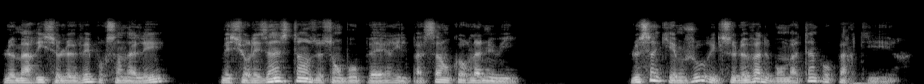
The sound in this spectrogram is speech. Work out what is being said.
Le mari se levait pour s'en aller, mais sur les instances de son beau-père, il passa encore la nuit. Le cinquième jour, il se leva de bon matin pour partir.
